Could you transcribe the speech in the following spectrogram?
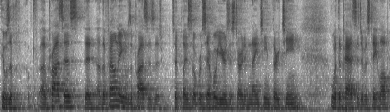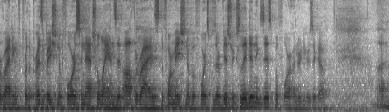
It was a, a process that uh, the founding was a process that took place over several years. It started in 1913 with the passage of a state law providing for the preservation of forests and natural lands that authorized the formation of a forest preserve district. So they didn't exist before 100 years ago. Uh,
